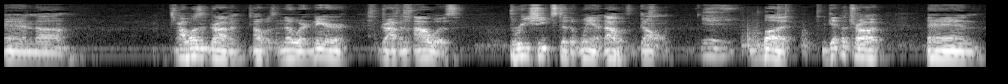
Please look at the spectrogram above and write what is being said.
and uh, I wasn't driving. I was nowhere near driving. I was three sheets to the wind. I was gone. Yeah, But get in the truck, and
